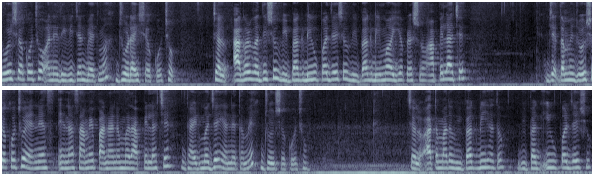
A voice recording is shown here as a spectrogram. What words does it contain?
જોઈ શકો છો અને રિવિઝન બેચમાં જોડાઈ શકો છો. ચલો, આગળ વધીશું. વિભાગ ડી ઉપર જઈશું. વિભાગ ડીમાં અહીંયા પ્રશ્નો આપેલા છે. જે તમે જોઈ શકો છો, એને એના સામે પાના નંબર આપેલા છે, ગાઈડમાં જઈ અને તમે જોઈ શકો છો. ચલો, આ તમારો વિભાગ ડી હતો. વિભાગ ઈ ઉપર જઈશું.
